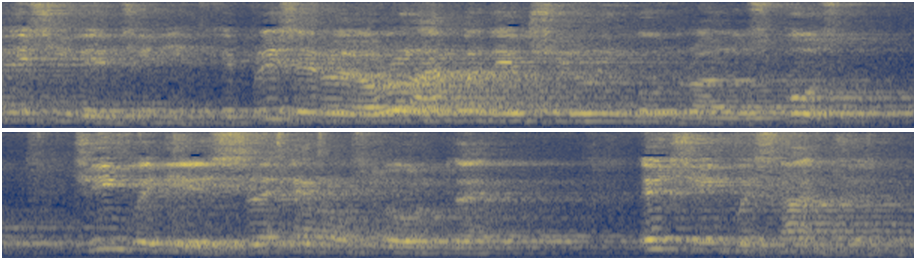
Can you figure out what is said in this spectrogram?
dieci vergini che presero le loro lampade e uscirono incontro allo sposo. Cinque di esse erano stolte e cinque sagge.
